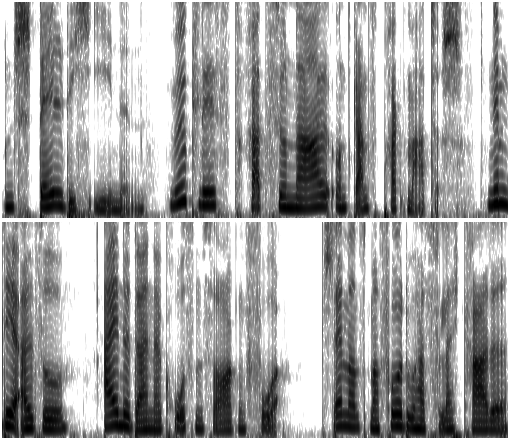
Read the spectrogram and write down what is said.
und stell dich ihnen. Möglichst rational und ganz pragmatisch. Nimm dir also eine deiner großen Sorgen vor. Stellen wir uns mal vor, du hast vielleicht gerade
